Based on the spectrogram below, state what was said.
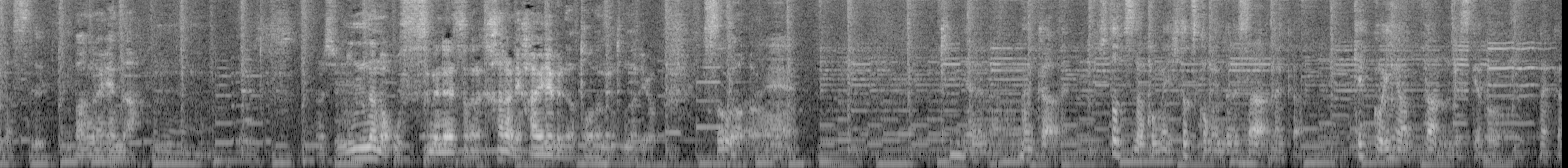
プラス。番外編だ。私みんなのおすすめのやつだからかなりハイレベルなトーナメントになるよ。そうだね。気になるな。なんか一つのコメント一つコメントでさなんか結構いいのあったんですけどなんか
